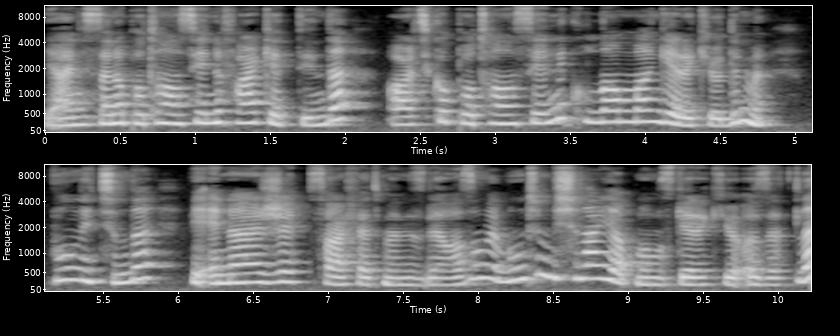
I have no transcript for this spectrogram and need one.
Yani sen o potansiyelini fark ettiğinde artık o potansiyelini kullanman gerekiyor değil mi? Bunun için de bir enerji sarf etmemiz lazım ve bunun için bir şeyler yapmamız gerekiyor özetle.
